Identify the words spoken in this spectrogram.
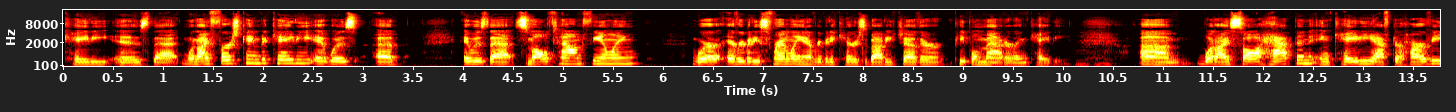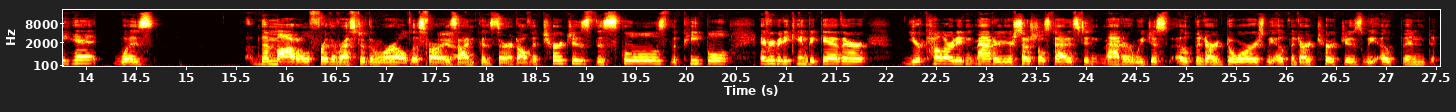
Katy is that when I first came to Katy, it was a, it was that small town feeling where everybody's friendly and everybody cares about each other. People matter in Katy. Um, what I saw happen in Katy after Harvey hit was the model for the rest of the world as far as I'm concerned. All the churches, the schools, the people, everybody came together. Your color didn't matter, your social status didn't matter. We just opened our doors, we opened our churches, we opened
